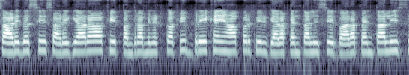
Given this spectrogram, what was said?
साढ़े दस से साढ़े ग्यारह, फिर पंद्रह मिनट का फिर ब्रेक है यहाँ पर, फिर ग्यारह पैंतालीस से बारह पैंतालीस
